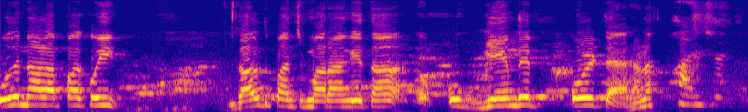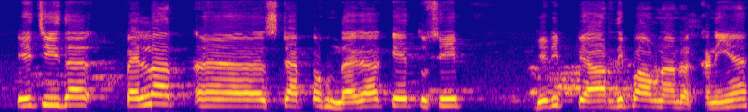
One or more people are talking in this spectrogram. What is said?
ਉਹਦੇ ਨਾਲ ਆਪਾਂ ਕੋਈ ਗਲਤ ਪੰਚ ਮਾਰਾਂਗੇ ਤਾਂ ਉਹ ਗੇਮ ਦੇ ਉਲਟ ਹੈ ਹਨਾ? ਹਾਂਜੀ ਇਹ ਚੀਜ਼ ਦਾ ਪਹਿਲਾ ਸਟੈਪ ਹੁੰਦਾ ਹੈਗਾ ਕਿ ਤੁਸੀਂ ਜਿਹੜੀ ਪਿਆਰ ਦੀ ਭਾਵਨਾ ਰੱਖਣੀ ਹੈ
